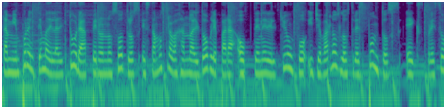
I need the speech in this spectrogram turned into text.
también por el tema de la altura, pero nosotros estamos trabajando al doble para obtener el triunfo y llevarnos los tres puntos, expresó.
